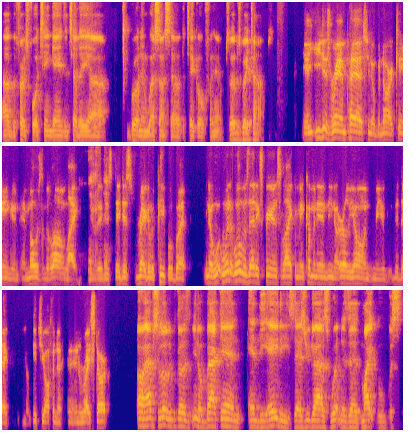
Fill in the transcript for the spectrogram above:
of the first 14 games until they uh, brought in Wes Unseld to take over for him. So it was great times. Yeah, you just ran past, you know, Bernard King and, and Moses Malone, like you know, they just they just regular people. But you know, what what was that experience like? I mean, coming in, you know, early on. I mean, did that you know get you off in the in the right start? Oh, absolutely. Because you know, back in in the '80s, as you guys witnessed, as Mike was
